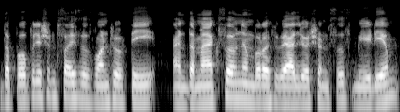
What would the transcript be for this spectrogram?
the population size is 150 and the maximum number of evaluations is medium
